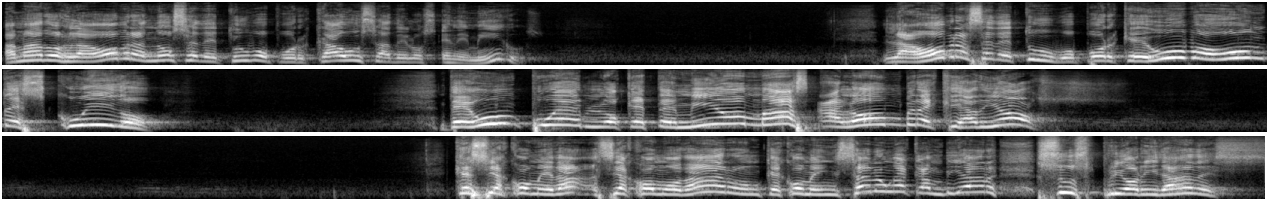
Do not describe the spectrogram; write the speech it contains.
Amados, la obra no se detuvo por causa de los enemigos. La obra se detuvo porque hubo un descuido de un pueblo que temió más al hombre que a Dios. que se, acomodaron, que comenzaron a cambiar sus prioridades.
